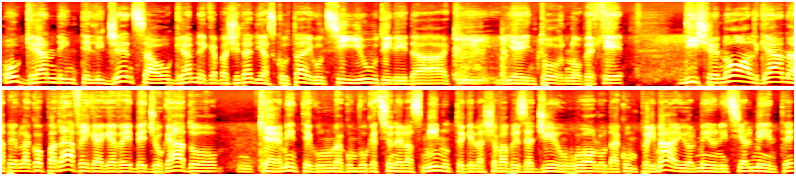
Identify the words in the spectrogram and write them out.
o grande intelligenza o grande capacità di ascoltare consigli utili da chi gli è intorno perché dice no al Ghana per la Coppa d'Africa che avrebbe giocato chiaramente con una convocazione last minute che lasciava presagire un ruolo da comprimario almeno inizialmente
